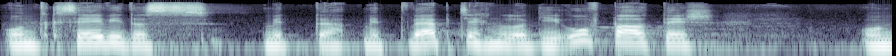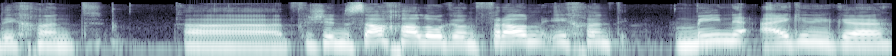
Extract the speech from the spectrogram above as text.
und sehen, wie das mit, mit Webtechnologie aufgebaut ist. Und ich könnte äh, verschiedene Sachen anschauen und vor allem ich könnte meine eigenen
